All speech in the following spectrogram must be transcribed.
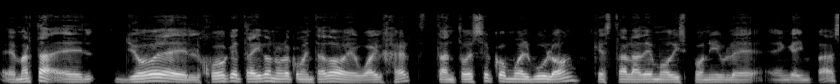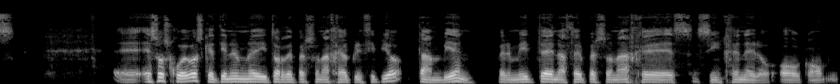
eh, Marta, el, yo el juego que he traído no lo he comentado, el Wild Heart, tanto ese como el Bulon, que está la demo disponible en Game Pass. Eh, esos juegos que tienen un editor de personaje al principio también permiten hacer personajes sin género o con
